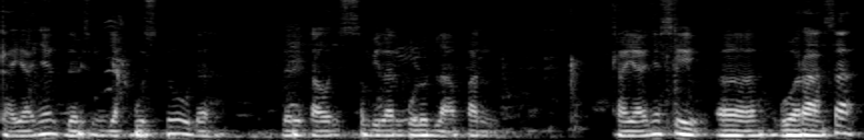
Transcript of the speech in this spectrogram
kayaknya dari semenjak bus tuh udah dari tahun 98 kayaknya sih eh, gua rasa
